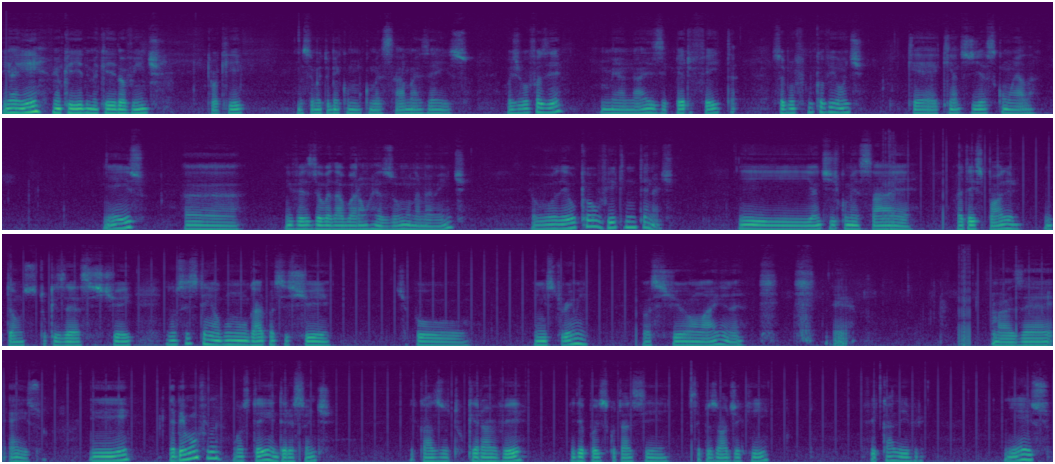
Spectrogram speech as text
E aí, meu querido, minha querida ouvinte, tô aqui. Não sei muito bem como começar, mas é isso. Hoje eu vou fazer minha análise perfeita sobre um filme que eu vi ontem, que é 500 Dias com Ela. E é isso. Uh, em vez de eu elaborar um resumo na minha mente, eu vou ler o que eu vi aqui na internet. E antes de começar, é, vai ter spoiler, então se tu quiser assistir aí não sei se tem algum lugar para assistir, tipo, em streaming. Eu assisti online, né? É. Mas é, é isso. E é bem bom filme. Gostei, é interessante. E caso tu queira ver e depois escutar esse, esse episódio aqui, fica livre. E é isso.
